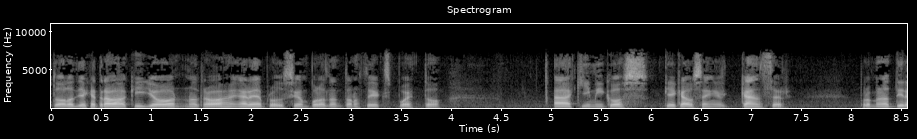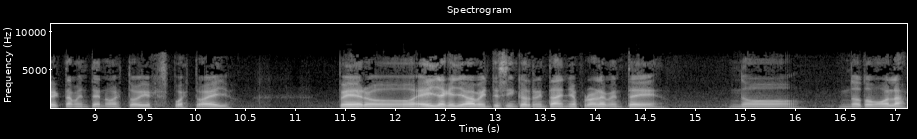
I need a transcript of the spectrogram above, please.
todos los días que trabajo aquí, yo no trabajo en área de producción, por lo tanto no estoy expuesto a químicos que causen el cáncer. Por lo menos directamente no estoy expuesto a ellos. Pero ella que lleva 25 o 30 años probablemente no, no tomó las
